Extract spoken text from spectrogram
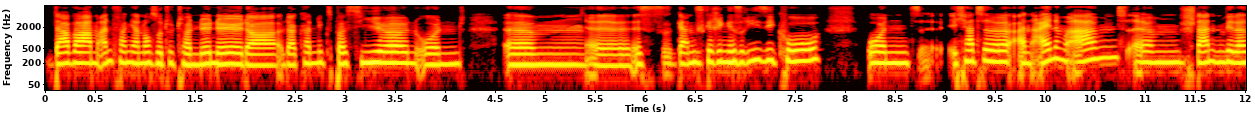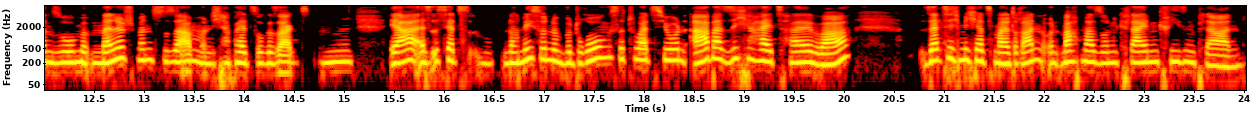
da war am Anfang ja noch so total, nee, nee, da, da kann nichts passieren und ähm, äh, ist ganz geringes Risiko. Und ich hatte an einem Abend ähm, standen wir dann so mit Management zusammen und ich habe halt so gesagt, hm, ja, es ist jetzt noch nicht so eine Bedrohungssituation, aber sicherheitshalber setze ich mich jetzt mal dran und mach mal so einen kleinen Krisenplan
